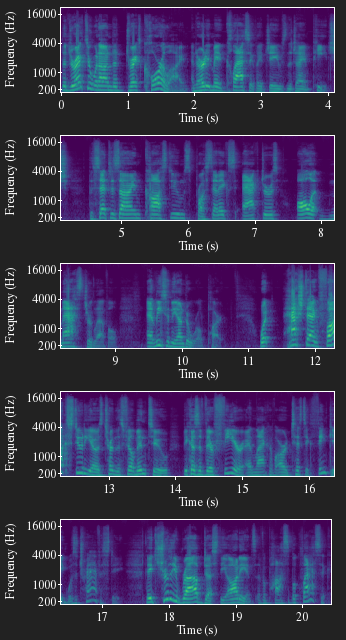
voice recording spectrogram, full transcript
The director went on to direct Coraline and already made classic like James and the Giant Peach. The set design, costumes, prosthetics, actors, all at master level, at least in the underworld part. What hashtag Fox Studios turned this film into because of their fear and lack of artistic thinking was a travesty. They truly robbed us, the audience, of a possible classic.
